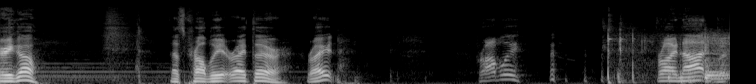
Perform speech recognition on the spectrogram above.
There you go. That's probably it right there, right? Probably. probably not, but.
